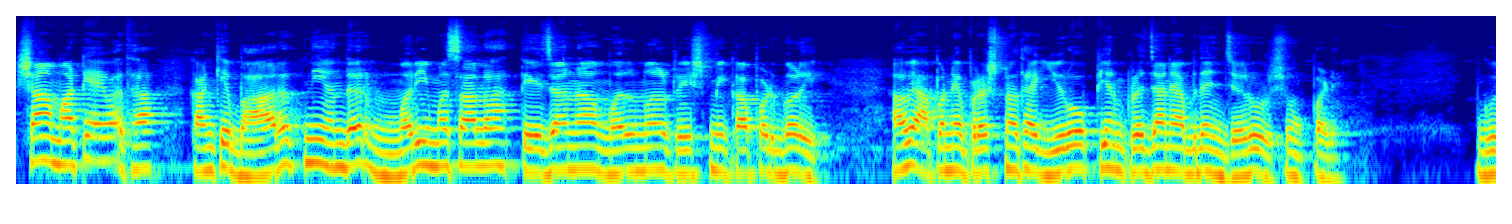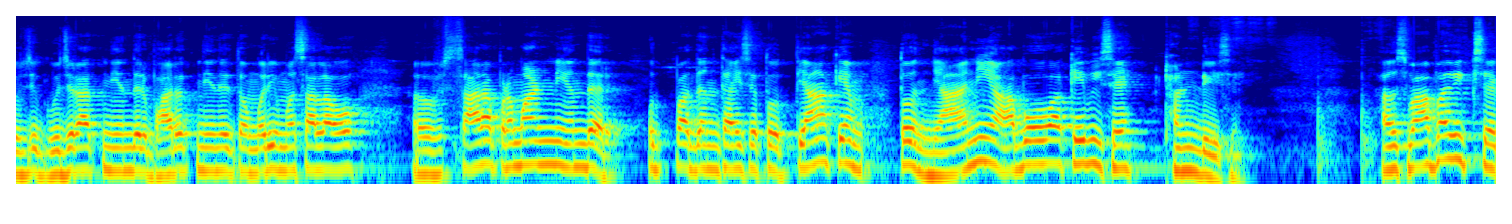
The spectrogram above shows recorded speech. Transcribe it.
શા માટે આવ્યા હતા? કારણ કે ભારતની અંદર મરી મસાલા, તેજાના મલમલ, રેશમી કાપડ ગળી. હવે આપણને પ્રશ્ન થાય યુરોપિયન પ્રજાને આ બધાની જરૂર શું પડે? ગુજરાતની અંદર, ભારતની અંદર તો મરી મસાલાઓ સારા પ્રમાણની અંદર ઉત્પાદન થાય છે, તો ત્યાં કેમ? તો ન્યાની આબોહવા કેવી છે? ઠંડી છે. હવે સ્વાભાવિક છે,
